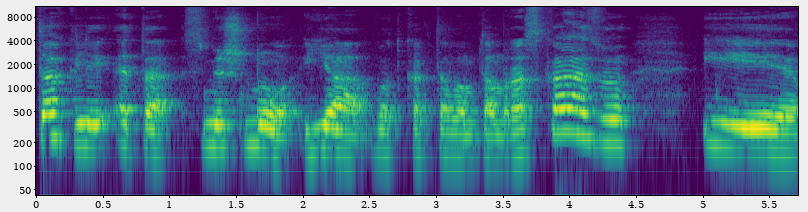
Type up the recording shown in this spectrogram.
так ли это смешно, я вот как-то вам там рассказываю и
